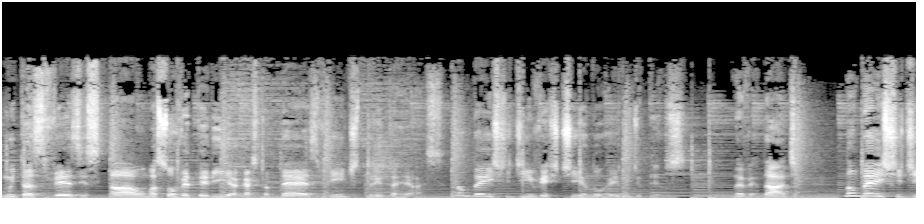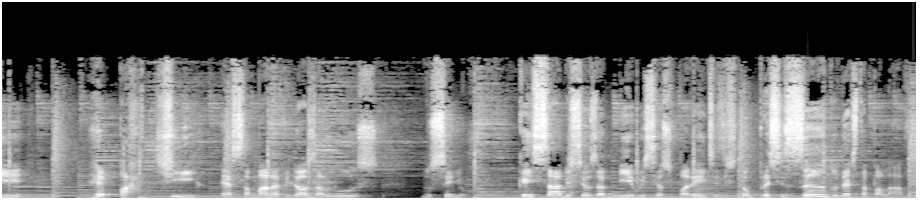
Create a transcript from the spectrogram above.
Muitas vezes a uma sorveteria gasta 10, 20, 30 reais. Não deixe de investir no reino de Deus, não é verdade? Não deixe de repartir essa maravilhosa luz do Senhor. Quem sabe seus amigos e seus parentes estão precisando desta palavra.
